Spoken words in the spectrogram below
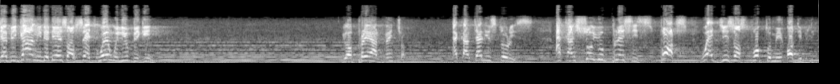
they began in the days of Seth. When will you begin? Your prayer adventure. I can tell you stories. I can show you places, spots where Jesus spoke to me audibly.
